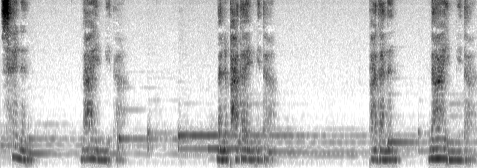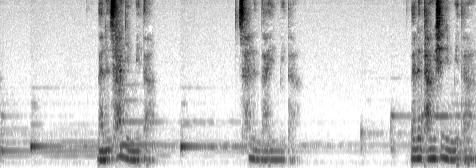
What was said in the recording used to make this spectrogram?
새는 나입니다. 나는 바다입니다. 바다는 나입니다. 나는 산입니다. 산은 나입니다. 나는 당신입니다.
